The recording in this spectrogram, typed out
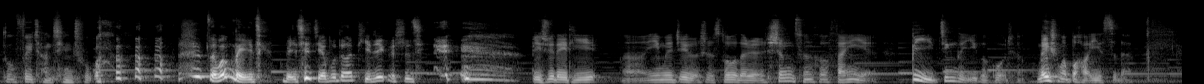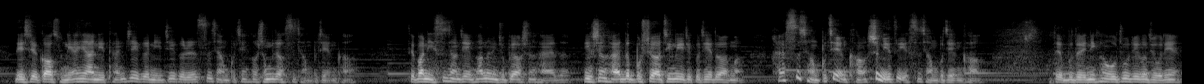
都非常清楚。怎么每每期节目都要提这个事情？必须得提啊，因为这个是所有的人生存和繁衍必经的一个过程，没什么不好意思的。那些告诉你，哎呀，你谈这个，你这个人思想不健康。什么叫思想不健康？对吧？你思想健康，那你就不要生孩子。你生孩子不是要经历这个阶段吗？还思想不健康，是你自己思想不健康，对不对？你看我住这个酒店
